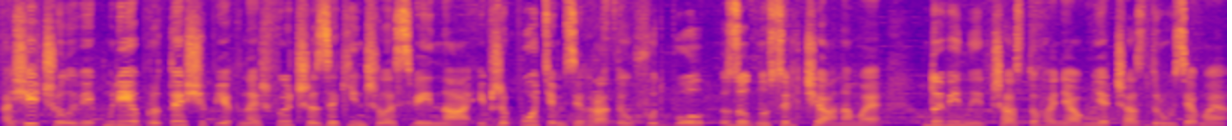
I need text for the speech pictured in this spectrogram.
А ще чоловік мріє про те, щоб якнайшвидше закінчилась війна, і вже потім зіграти у футбол з односельчанами. До війни часто ганяв м'яча з друзями.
